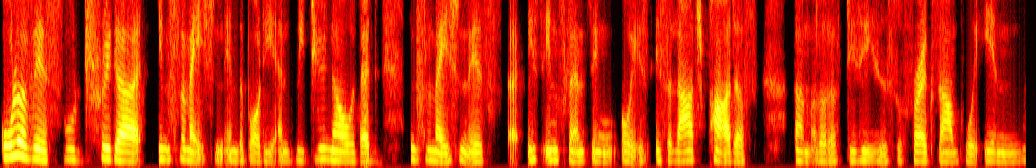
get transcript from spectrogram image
all of this will trigger inflammation in the body and we do know that inflammation is uh, is influencing or is, is a large part of um, a lot of diseases. So for example in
